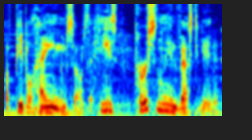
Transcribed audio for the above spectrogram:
of people hanging themselves that he's personally investigated,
